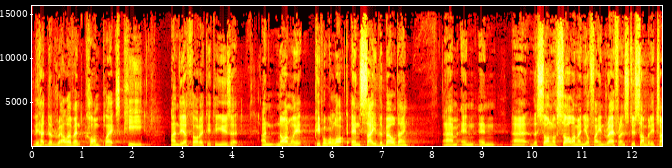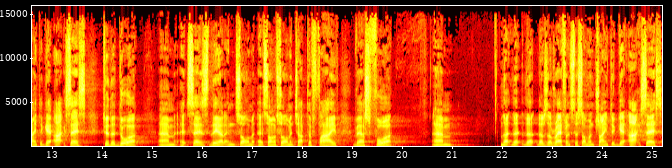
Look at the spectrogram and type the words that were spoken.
they had the relevant complex key and the authority to use it. And normally people were locked inside the building. Um, in in uh, the Song of Solomon, you'll find reference to somebody trying to get access to the door. Um, it says there in Solomon, uh, Song of Solomon, chapter 5, verse 4, um, that, that, that, there's a reference to someone trying to get access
